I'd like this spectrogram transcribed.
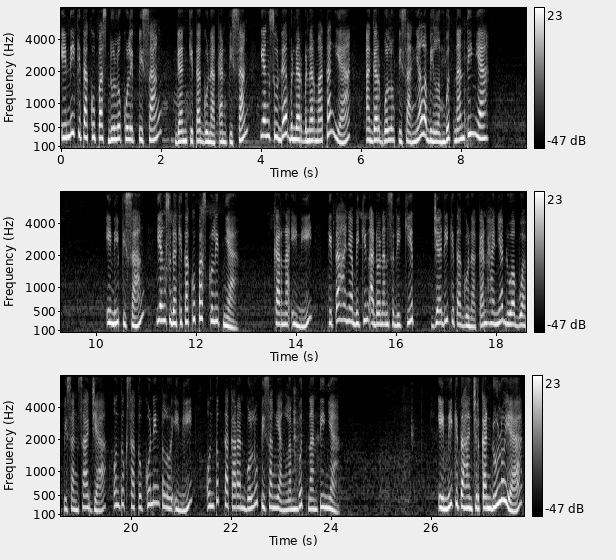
Ini kita kupas dulu kulit pisang dan kita gunakan pisang yang sudah benar-benar matang ya agar bolu pisangnya lebih lembut nantinya. Ini pisang yang sudah kita kupas kulitnya. Karena ini, kita hanya bikin adonan sedikit, jadi kita gunakan hanya dua buah pisang saja untuk satu kuning telur ini untuk takaran bolu pisang yang lembut nantinya. Ini kita hancurkan dulu ya.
